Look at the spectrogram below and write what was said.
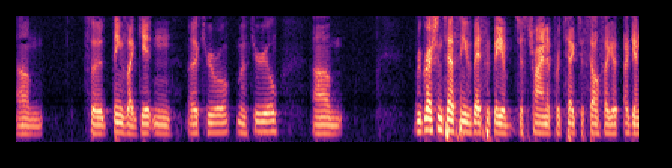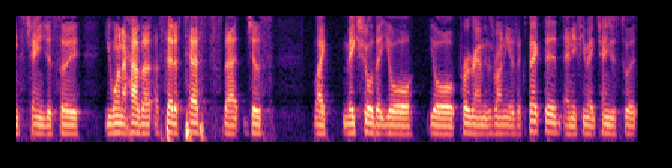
Um, so things like Git and Mercurial. Mercurial um, regression testing is basically just trying to protect yourself against changes. So you want to have a, a set of tests that just like make sure that your your program is running as expected, and if you make changes to it,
